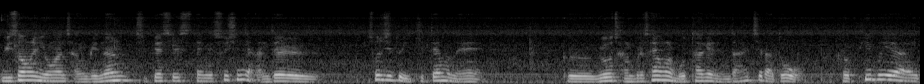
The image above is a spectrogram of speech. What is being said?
위성을 이용한 장비는 GPS 시스템이 수신이 안 될 소지도 있기 때문에 그요 장비를 사용을 못하게 된다 할지라도 그 PVI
